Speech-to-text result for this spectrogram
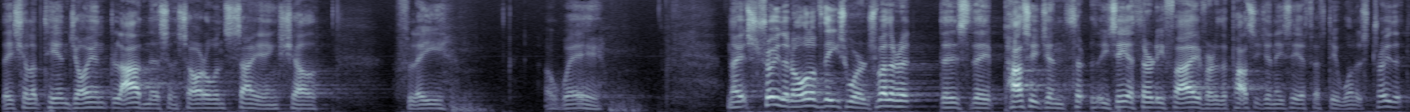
They shall obtain joy and gladness, and sorrow and sighing shall flee away. Now, it's true that all of these words, whether it is the passage in Isaiah 35 or the passage in Isaiah 51, it's true that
